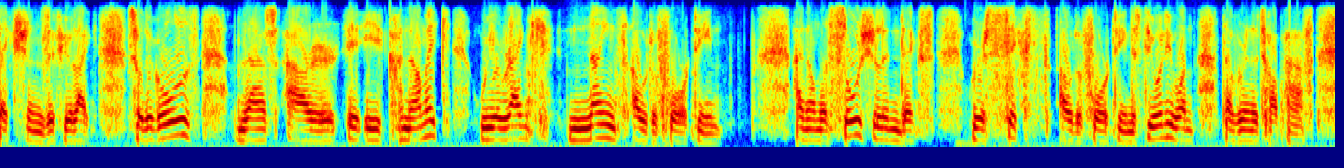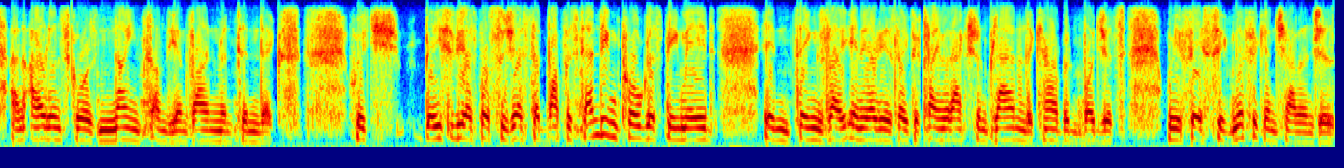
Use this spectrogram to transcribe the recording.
sections, if you like. So the goals that are economic, we rank ninth out of 14. And on the social index, we're sixth out of 14. It's the only one that we're in the top half. And Ireland scores ninth on the environment index, which basically, I suppose, suggests that notwithstanding progress being made in things like in areas like the climate action plan and the carbon budgets, we face significant challenges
